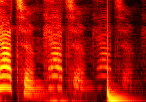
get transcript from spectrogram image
Catum. Catum. Catum.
